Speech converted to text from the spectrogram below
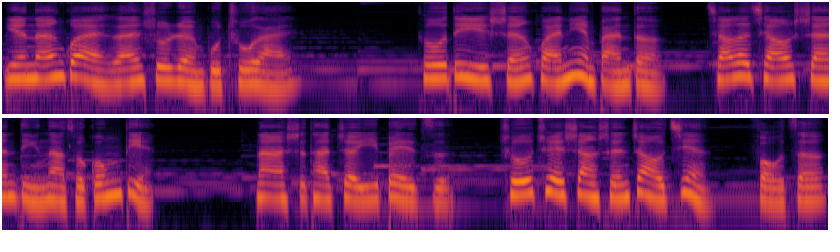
也难怪兰叔认不出来。徒弟神怀念般的瞧了瞧山顶那座宫殿，那是他这一辈子除却上神召见，否则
